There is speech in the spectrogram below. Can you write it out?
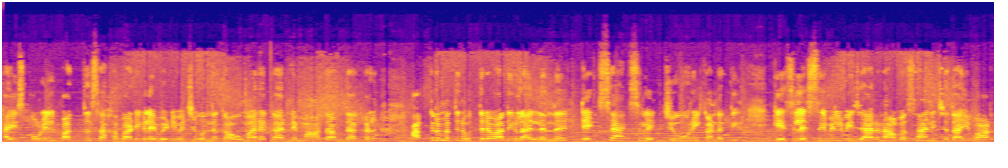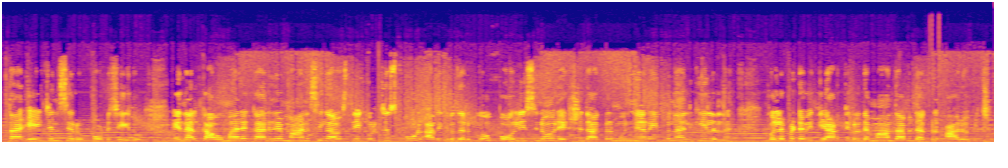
ഹൈസ്കൂളിൽ പത്ത് സഹപാഠികളെ വെടിവെച്ചു കൊന്ന കൗമാരക്കാരന്റെ മാതാപിതാക്കൾ അക്രമത്തിന് ഉത്തരവാദികളല്ലെന്ന് ടെക്സാക്സിലെ ജൂറി കണ്ടെത്തി. കേസിലെ സിവിൽ വിചാരണ അവസാനിച്ചതായി വാർത്താ ഏജൻസി റിപ്പോർട്ട് ചെയ്തു. എന്നാൽ കൗമാരക്കാരന്റെ മാനസികാവസ്ഥയെക്കുറിച്ച് സ്കൂൾ അധികൃതർക്കോ പോലീസിനോ രക്ഷിതാക്കൾ മുന്നറിയിപ്പ് നൽകിയില്ലെന്ന് കൊല്ലപ്പെട്ട വിദ്യാർത്ഥികളുടെ മാതാപിതാക്കൾ ആരോപിച്ചു.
